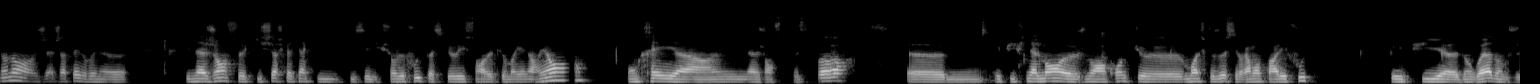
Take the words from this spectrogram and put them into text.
non, non, j'intègre une, une agence qui cherche quelqu'un qui, qui sait sur le foot parce qu'eux ils sont avec le Moyen-Orient. On crée un, une agence de sport. Euh, et puis finalement, je me rends compte que moi, ce que je veux, c'est vraiment parler foot. Et puis donc voilà, donc, je,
